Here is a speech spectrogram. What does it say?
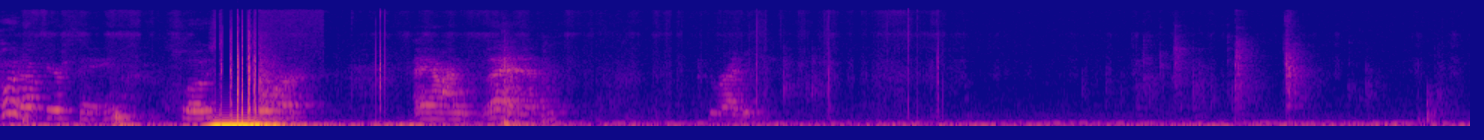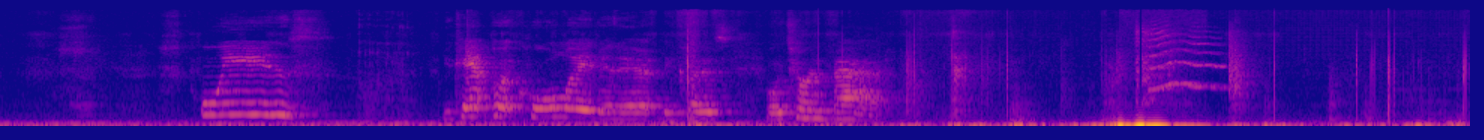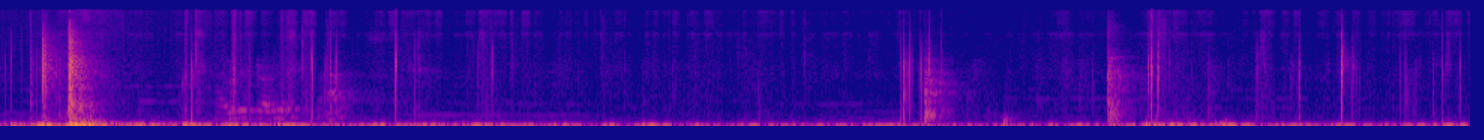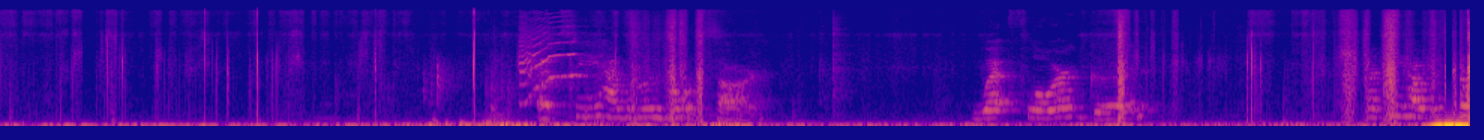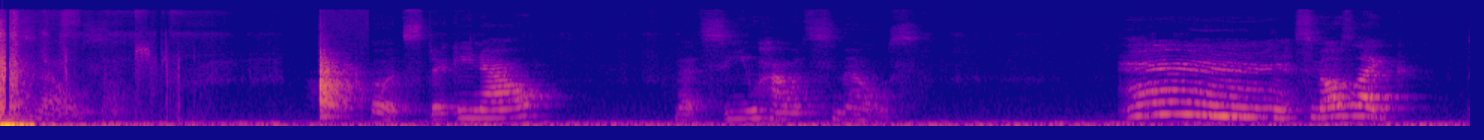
Put up your thing. Close the door. And then ready. Squeeze. You can't put Kool-Aid in it because it will turn bad. Now you're done with that. Let's see how the results are. Wet floor, good. Let's see how the smells. So it's sticky now. Let's see how it smells. Mmm, it smells like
